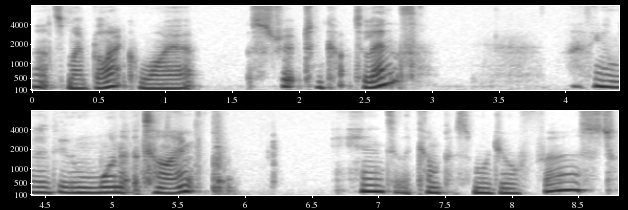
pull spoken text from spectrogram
That's my black wire stripped and cut to length. I think I'm going to do them one at a time. Into the compass module first.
